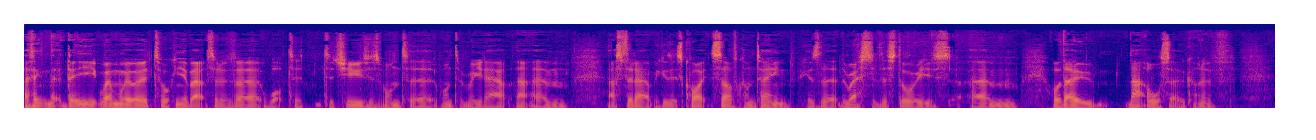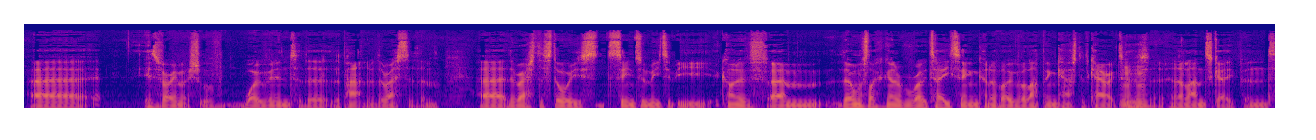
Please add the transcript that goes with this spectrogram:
I think that the when we were talking about sort of uh, what to, to choose as one to one to read out, that um, that stood out because it's quite self-contained. Because the the rest of the stories, um, although that also kind of uh, is very much sort of woven into the the pattern of the rest of them. Uh, the rest of the stories seem to me to be kind of um, they're almost like a kind of rotating, kind of overlapping cast of characters Mhm. in a landscape, and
